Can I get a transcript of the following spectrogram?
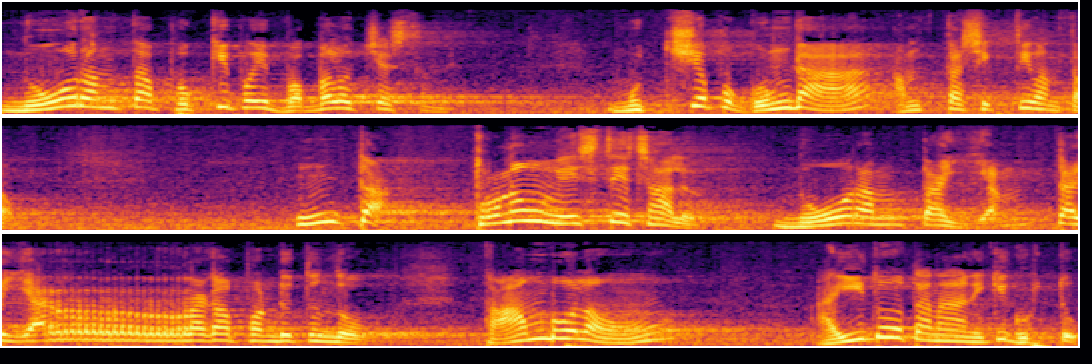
నోరంతా పొక్కిపోయి బొబ్బలు వచ్చేస్తుంది ముత్యపు గుండ అంత శక్తివంతం. ఇంత తృణం వేస్తే చాలు. నోరంతా ఎంత ఎర్రగా పండుతుందో. తాంబూలం ఐదో తనానికి గుర్తు.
